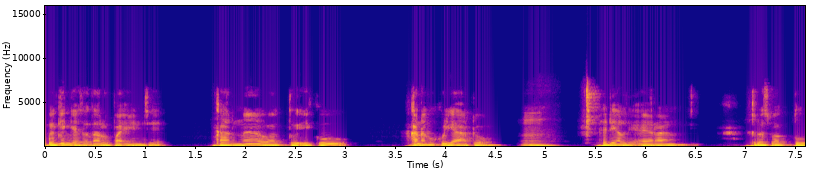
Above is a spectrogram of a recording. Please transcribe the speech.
mungkin gak saya tak lupain sih. Karena waktu itu kan aku kuliah ado. Hmm. jadi LDRan terus waktu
